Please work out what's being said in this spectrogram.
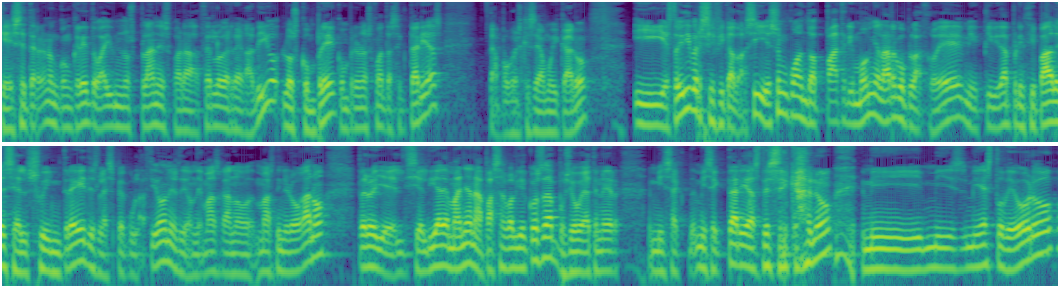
que ese terreno en concreto hay unos planes para hacerlo de regadío, los compré, compré unas cuantas hectáreas, tampoco es que sea muy caro, y estoy diversificado así, eso en cuanto a patrimonio a largo plazo, ¿eh? mi actividad principal es el swing trade, es la especulación, es de donde más, gano, más dinero gano, pero oye, si el día de mañana pasa cualquier cosa, pues yo voy a tener mis, hectáreas de secano, mi, mi esto de oro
